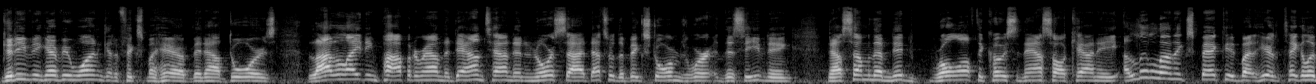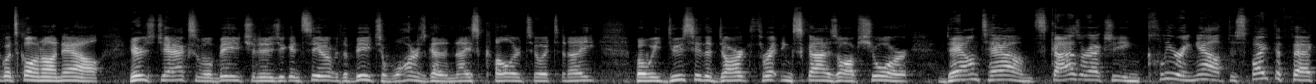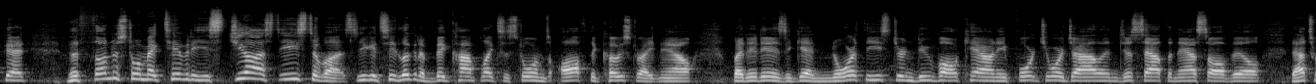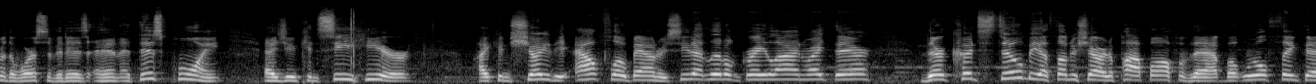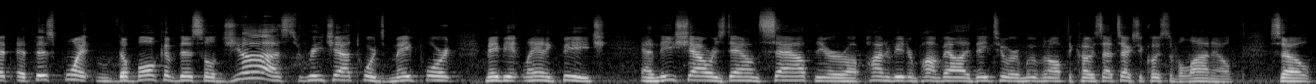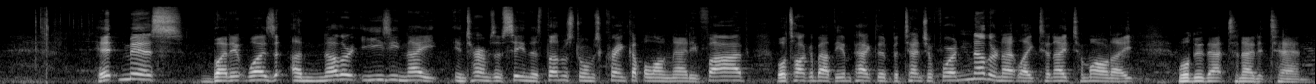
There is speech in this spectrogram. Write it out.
Good evening, everyone. Got to fix my hair. I've been outdoors. A lot of lightning popping around the downtown and the north side. That's where the big storms were this evening. Now, some of them did roll off the coast of Nassau County. A little unexpected, but here, take a look what's going on now. Here's Jacksonville Beach, and as you can see over the beach, the water's got a nice color to it tonight. But we do see the dark, threatening skies offshore. Downtown, skies are actually clearing out, despite the fact that the thunderstorm activity is just east of us. You can see, look at a big complex of storms off the coast right now. But it is, again, northeastern Duval County, Fort George Island, just south of Nassauville. That's where the worst of it is. And at this point, as you can see here, I can show you the outflow boundary. See that little gray line right there? There could still be a thunder shower to pop off of that, but we'll think that at this point, the bulk of this will just reach out towards Mayport, maybe Atlantic Beach. And these showers down south near uh, Ponte Vedra and Palm Valley, they too are moving off the coast. That's actually close to Vilano. So hit and miss, but it was another easy night in terms of seeing the thunderstorms crank up along 95. We'll talk about the impact and potential for another night like tonight, tomorrow night. We'll do that tonight at 10.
